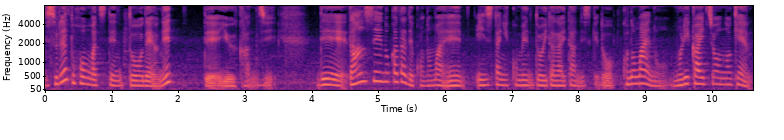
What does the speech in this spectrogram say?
それだと本末転倒だよねっていう感じ。で男性の方でこの前インスタにコメントをいただいたんですけどこの前の森会長の件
